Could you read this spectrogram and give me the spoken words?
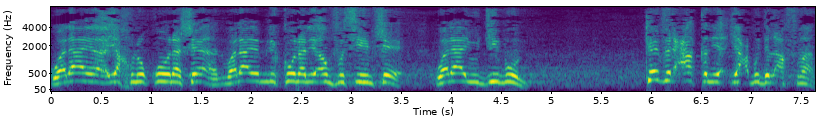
ولا يخلقون شيئا. ولا يملكون لأنفسهم شيء. ولا يجيبون. كيف العاقل يعبد الأصنام؟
